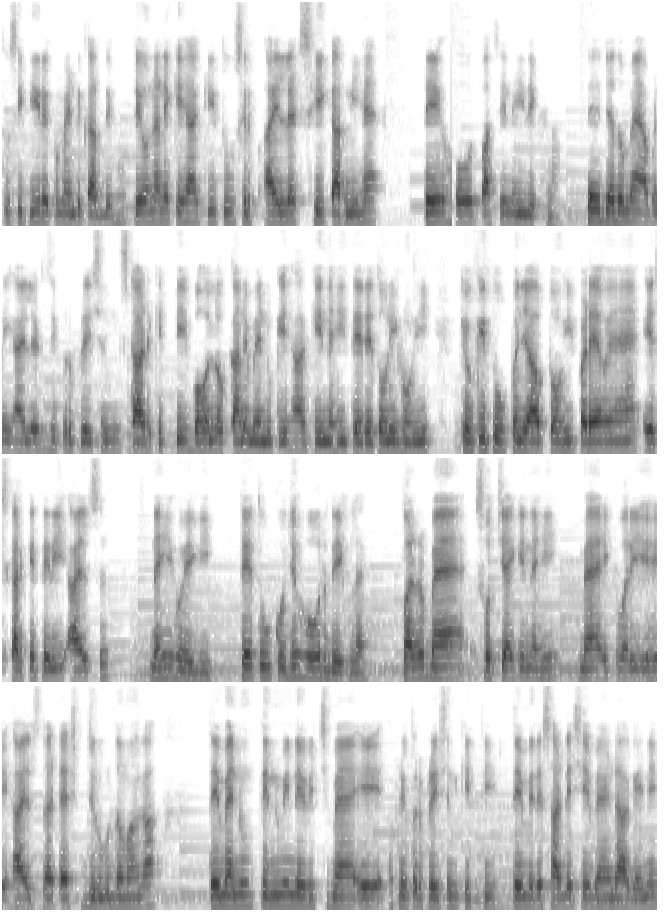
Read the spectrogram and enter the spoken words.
ਤੁਸੀਂ ਕੀ ਰეკਮੈਂਡ ਕਰਦੇ ਹੋ? ਤੇ ਉਹਨਾਂ ਨੇ ਕਿਹਾ ਕਿ ਤੂੰ ਸਿਰਫ ਆਈਲੈਟਸ ਹੀ ਕਰਨੀ ਹੈ ਤੇ ਹੋਰ ਪਾਸੇ ਨਹੀਂ ਦੇਖਣਾ। ਤੇ ਜਦੋਂ ਮੈਂ ਆਪਣੀ ਆਈਲੈਟਸ ਦੀ ਪ੍ਰਿਪਰੇਸ਼ਨ ਸਟਾਰਟ ਕੀਤੀ, ਬਹੁਤ ਲੋਕਾਂ ਨੇ ਮੈਨੂੰ ਕਿਹਾ ਕਿ ਨਹੀਂ, ਤੇਰੇ ਤੋਂ ਨਹੀਂ ਹੋਣੀ, ਕਿਉਂਕਿ ਤੂੰ ਪੰਜਾਬ ਤੋਂ ਹੀ ਪੜਿਆ ਹੋਇਆ ਹੈ, ਇਸ ਕਰਕੇ ਤੇਰੀ ਆਇਲਸ ਨਹੀਂ ਹੋਏਗੀ। ਤੇ ਤੂੰ ਕੁਝ ਹੋਰ ਦੇਖ ਲੈ। ਪਰ ਮੈਂ ਸੋਚਿਆ ਕਿ ਨਹੀਂ, ਮੈਂ ਇੱਕ ਵਾਰੀ ਇਹ ਆਇਲਸ ਦਾ ਟੈਸਟ ਜ਼ਰੂਰ ਦਵਾਂਗਾ ਤੇ ਮੈਨੂੰ 3 ਮਹੀਨੇ ਵਿੱਚ ਮੈਂ ਇਹ ਆਪਣੀ ਪ੍ਰਿਪਰੇਸ਼ਨ ਕੀਤੀ ਤੇ ਮੇਰੇ 6.5 ਬੈਂਡ ਆ ਗਏ ਨੇ।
